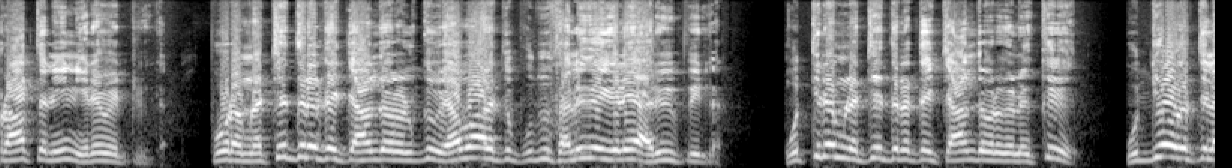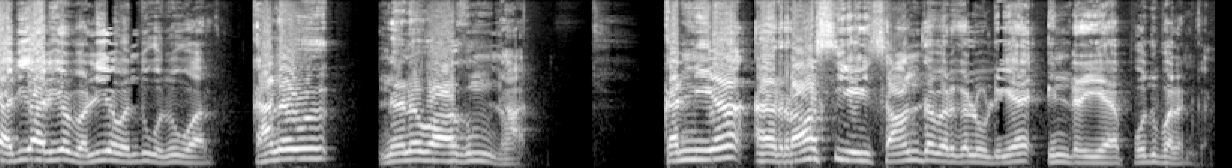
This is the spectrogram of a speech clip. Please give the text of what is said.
பிரார்த்தனையை நிறைவேற்றுவீர்கள். பூரம் நட்சத்திரத்தை சார்ந்தவர்களுக்கு வியாபாரத்து புது சலுகைகளை அறிவிப்பீர்கள். உத்திரம் நட்சத்திரத்தை சார்ந்தவர்களுக்கு உத்தியோகத்தில் அதிகாரிகள் வழியே வந்து உதவுவார் கனவு நனவாகும் நாள். கன்னியா ராசியை சார்ந்தவர்களுடைய இன்றைய பொது பலன்கள்.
